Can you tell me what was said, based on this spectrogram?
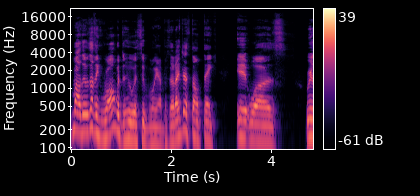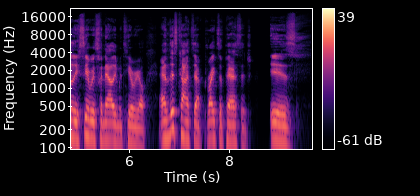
well, there was nothing wrong with the Who is Superboy episode. I just don't think it was really series finale material. And this concept, rites of passage, is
